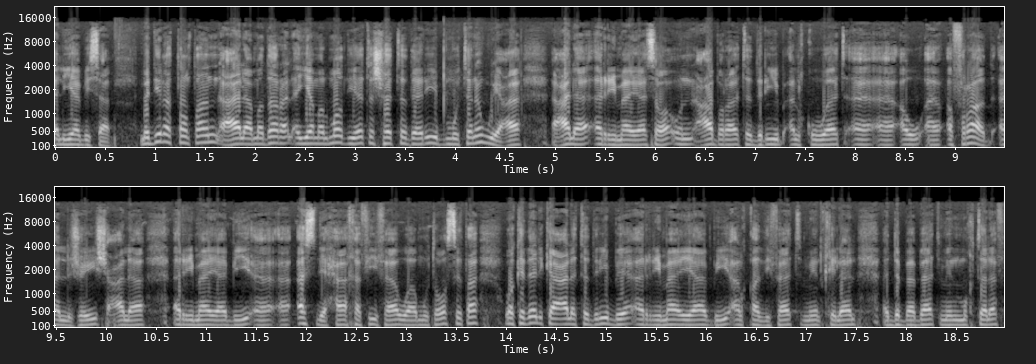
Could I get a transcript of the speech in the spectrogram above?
اليابسة. مدينة طنطان على مدار الأيام الماضية تشهد تدريب متنوعه على الرماية سواء عبر تدريب القوات أو أفراد الجيش على الرماية بأسلحة خفيفة ومتوسطة وكذلك على تدريب الرماية بالقاذفات من خلال الدبابات من مختلف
